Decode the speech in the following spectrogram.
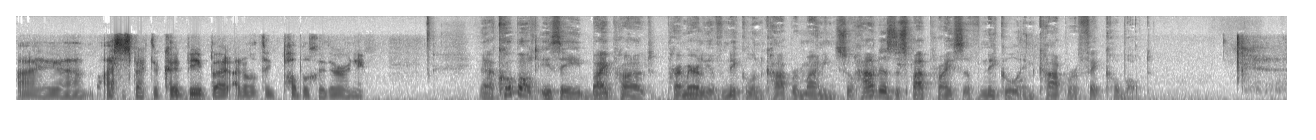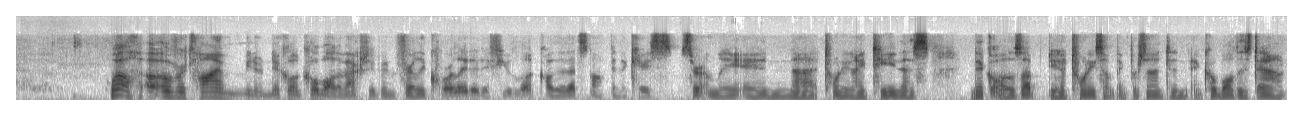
I um, I suspect there could be, but I don't think publicly there are any. Now, cobalt is a byproduct primarily of nickel and copper mining. So, how does the spot price of nickel and copper affect cobalt? Well, uh, over time, you know, nickel and cobalt have actually been fairly correlated. If you look, although that's not been the case certainly in uh, 2019, as nickel is up, you know, 20 something percent, and, and cobalt is down.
